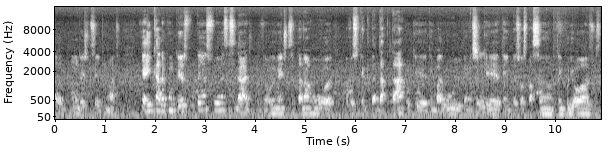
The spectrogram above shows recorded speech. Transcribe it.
ela não deixa de ser hipnose. E aí cada contexto tem a sua necessidade. Então, obviamente que você está na rua, você tem que adaptar porque tem barulho, tem não sei Sim. o quê, tem pessoas passando, tem curiosos.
